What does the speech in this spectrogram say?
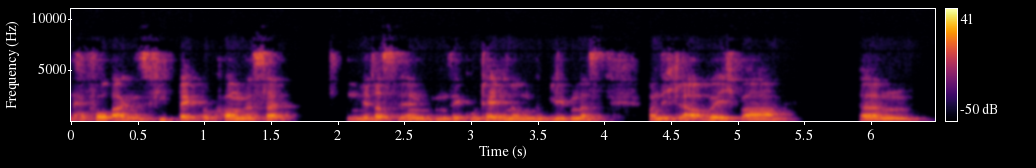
hervorragendes Feedback bekommen, weshalb mir das in sehr guter Erinnerung geblieben ist. Und ich glaube, ich war ähm,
